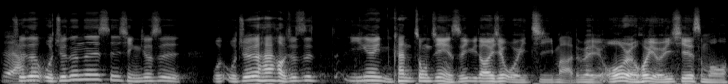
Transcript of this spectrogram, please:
对啊，觉得我觉得那些事情就是我我觉得还好，就是因为你看中间也是遇到一些危机嘛，对不对？偶尔会有一些什么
